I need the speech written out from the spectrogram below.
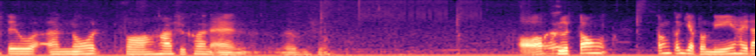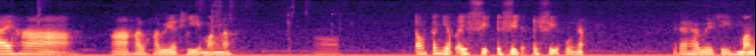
still a note for half second and อ๋อ คือต้อง ต้อง ต้องเหยียบตรงนี้ให้ได้ห้า ห้าห้าห้าวินาทีมั้งนะอ๋อต้อง ต้องเหยียบไอ้สีไอ้สีไอ้สีพวกเนี้ยให้ได้ห้าวินาทีมั้ง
